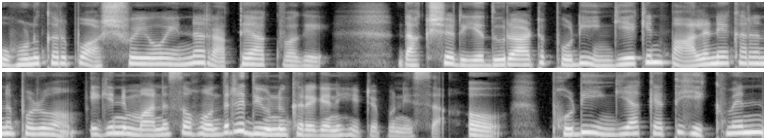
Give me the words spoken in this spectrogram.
පුහුණු කරපු අශ්වයෝ ඉන්න රතයක් වගේ. දක්ෂ රියදුරාට පොඩි ඉංගියකින් පාලනය කරන්න පුළුවන්. කියන්නේ මනස හොඳට දියුණු කරගෙන හිටපු නිසා. ඔව් පොඩි ඉංගියක් ඇති හික්මෙන්න.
